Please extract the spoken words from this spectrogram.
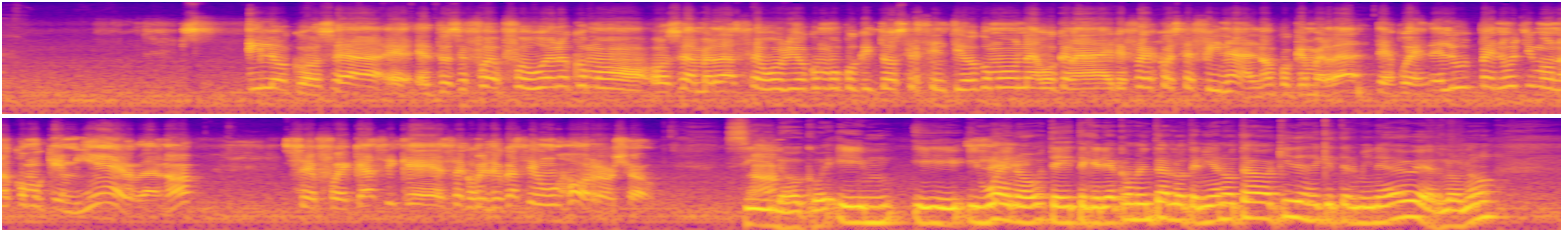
Y loco, o sea, eh, entonces fue, fue bueno como, o sea, en verdad se volvió como un poquito, se sintió como una bocanada de aire fresco ese final, ¿no? Porque en verdad, después del penúltimo, uno como que mierda, ¿no? Se fue casi que, se convirtió casi en un horror show. Sí, Ah. loco. Y, y, y Sí. bueno, te, te quería comentar, lo tenía anotado aquí desde que terminé de verlo, ¿no?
